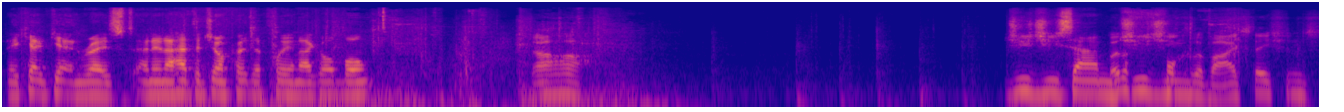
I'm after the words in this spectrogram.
They kept getting rezzed, and then I had to jump out the plane. I got bonked. Oh, GG Sam, where the fuck GG. the buy stations?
